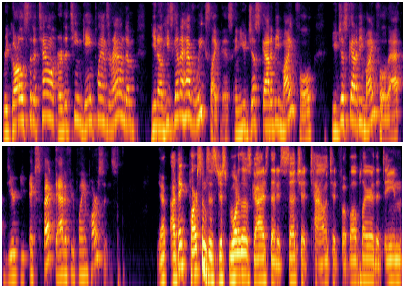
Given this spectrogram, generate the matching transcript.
regardless of the talent or the team game plans around him, you know, he's going to have weeks like this. And you just got to be mindful. You just got to be mindful of that. you expect that if you're playing Parsons. Yep. I think Parsons is just one of those guys that is such a talented football player. The team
